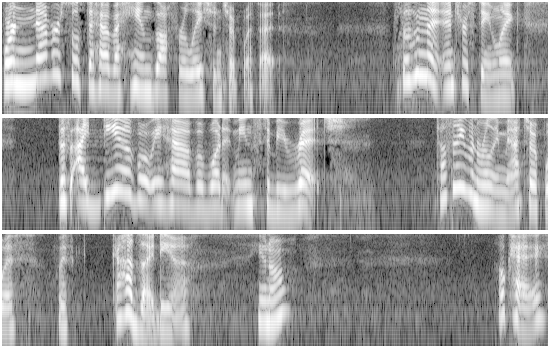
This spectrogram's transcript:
We're never supposed to have a hands off relationship with it. So, isn't that interesting? Like, this idea of what we have of what it means to be rich doesn't even really match up with, with God's idea, you know? Okay,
